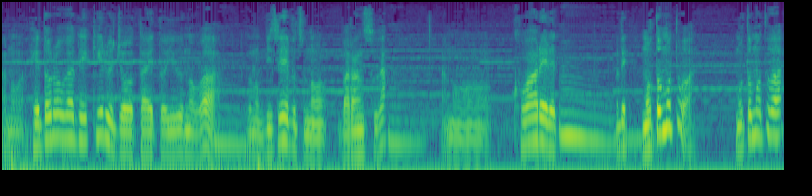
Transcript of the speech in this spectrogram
あの、ヘドロができる状態というのは、その微生物のバランスが、あの、壊れる。で、もともとは、もともとは、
